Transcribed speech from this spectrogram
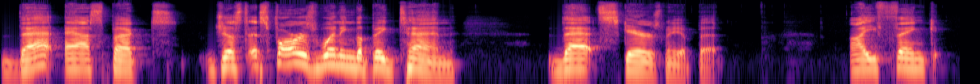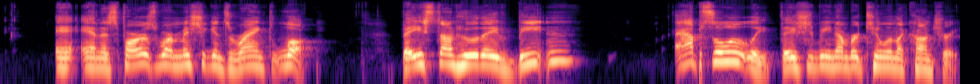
that aspect, just as far as winning the Big Ten, that scares me a bit. I think, and, and as far as where Michigan's ranked, look, based on who they've beaten, absolutely they should be number two in the country.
